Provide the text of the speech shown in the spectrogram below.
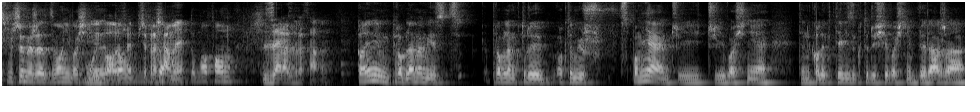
słyszymy, że dzwoni właśnie Mój Boże, dom, przepraszamy. Dom, domofon. Zaraz wracamy. Kolejnym problemem jest problem, który, o którym już wspomniałem, czyli, czyli właśnie ten kolektywizm, który się właśnie wyraża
